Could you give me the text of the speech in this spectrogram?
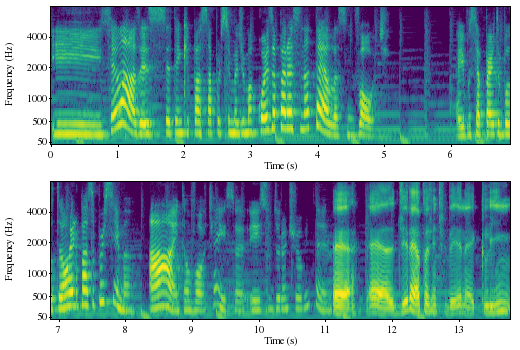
E, sei lá, às vezes você tem que passar por cima de uma coisa, aparece na tela, assim, volte. Aí você aperta o botão e ele passa por cima. Ah, então volte é isso. É isso durante o jogo inteiro. É, é, direto a gente vê, né? Clean.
